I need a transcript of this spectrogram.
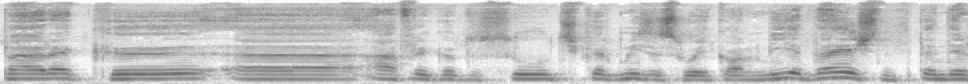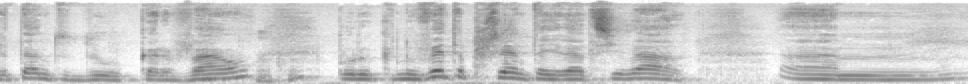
para que uh, a África do Sul descarbonize a sua economia, deixe de depender tanto do carvão, uhum. porque 90% da eletricidade um,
